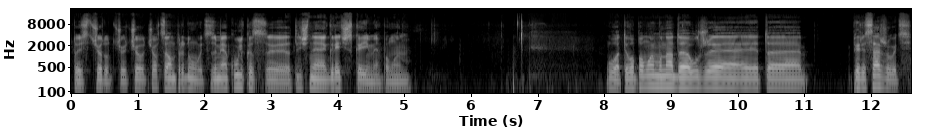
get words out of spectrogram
То есть, что тут, что в целом придумывать? Замиокулькас э, отличное греческое имя, по-моему. Вот, его, по-моему, надо уже э, это пересаживать.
